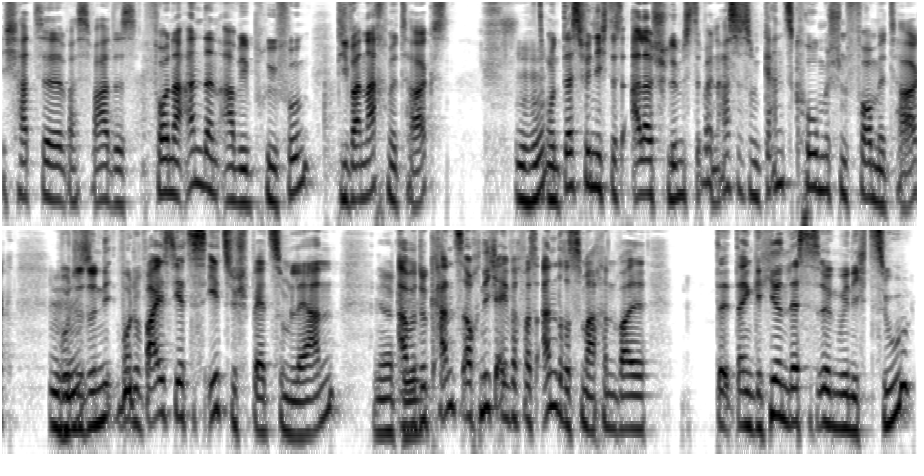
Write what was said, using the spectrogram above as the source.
ich hatte, was war das? Vor einer anderen Abi-Prüfung, die war nachmittags. Mhm. Und das finde ich das Allerschlimmste, weil dann hast du so einen ganz komischen Vormittag, mhm. wo du so, wo du weißt, jetzt ist eh zu spät zum Lernen. Ja, aber du kannst auch nicht einfach was anderes machen, weil de dein Gehirn lässt es irgendwie nicht zu.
